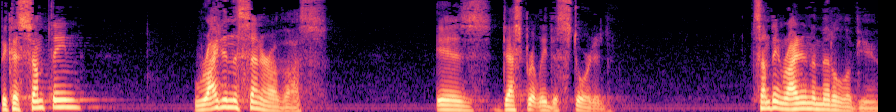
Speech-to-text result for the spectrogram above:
Because something right in the center of us is desperately distorted. Something right in the middle of you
